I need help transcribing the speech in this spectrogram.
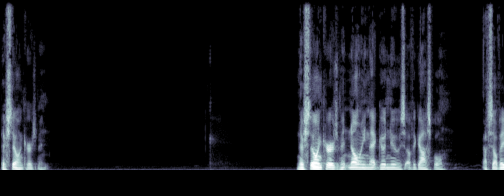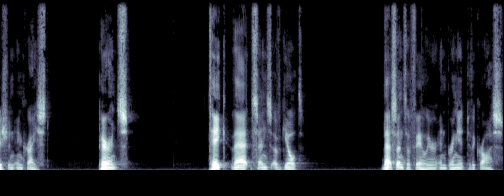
There's still encouragement. There's still encouragement knowing that good news of the gospel of salvation in Christ. Parents, Take that sense of guilt, that sense of failure, and bring it to the cross.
